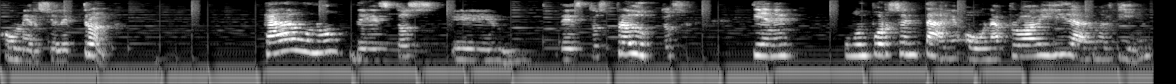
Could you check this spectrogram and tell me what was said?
comercio electrónico. Cada uno de estos, eh, de estos productos tienen un porcentaje o una probabilidad más bien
